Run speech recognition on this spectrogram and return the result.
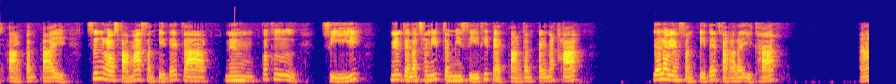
กต่างกันไป ซึ่งเราสามารถสังเกตได้จากหนึ่งก็คือ สี เงินแต่ละชนิดจะมีสีที่แตกต่างกันไปนะคะ และเรายังสังเกตได้จากอะไรอีกคะ อ่า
